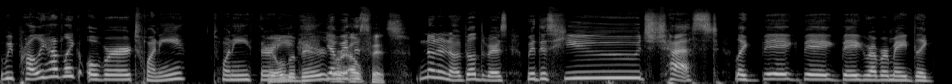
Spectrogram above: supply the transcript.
We probably had like over 20, 20, 30. Build-A-Bears Yeah, or we had this outfits? No, no, no. Build the Bears. We had this huge chest, like big, big, big Rubbermaid like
